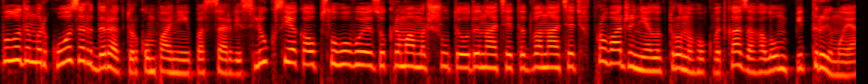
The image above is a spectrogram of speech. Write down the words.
Володимир Козир, директор компанії «Пассервіс Люкс», яка обслуговує, зокрема, маршрути 11 та 12, впровадження електронного квитка загалом підтримує.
